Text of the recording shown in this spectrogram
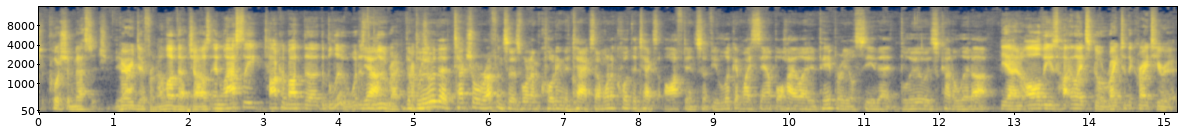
to push a message. Very different. I love that, Giles. And lastly, talk about the, the blue. What is yeah, the blue rec- the blue the textual references when I'm quoting the text. I want to quote the text often, so if you look at my sample highlighted paper, you'll see that blue is kind of lit up. Yeah, and all these highlights go right to the criteria.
